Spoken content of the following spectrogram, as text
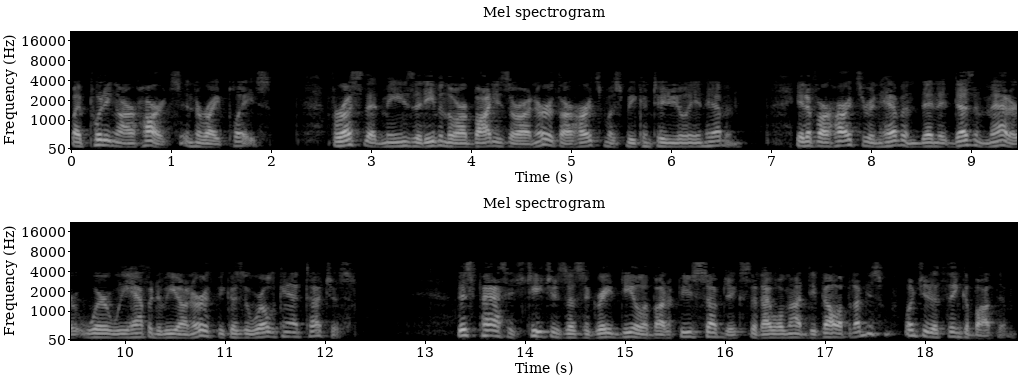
By putting our hearts in the right place. For us, that means that even though our bodies are on earth, our hearts must be continually in heaven. And if our hearts are in heaven, then it doesn't matter where we happen to be on earth because the world can't touch us. This passage teaches us a great deal about a few subjects that I will not develop, but I just want you to think about them.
